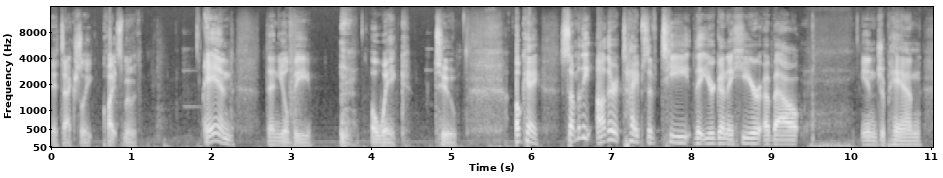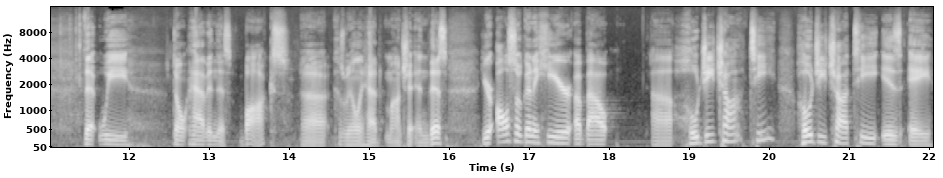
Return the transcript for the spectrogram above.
it's actually quite smooth. And then you'll be awake too. Okay, some of the other types of tea that you're going to hear about in Japan that we don't have in this box because uh, we only had matcha and this. You're also going to hear about uh, hojicha tea. Hojicha tea is a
